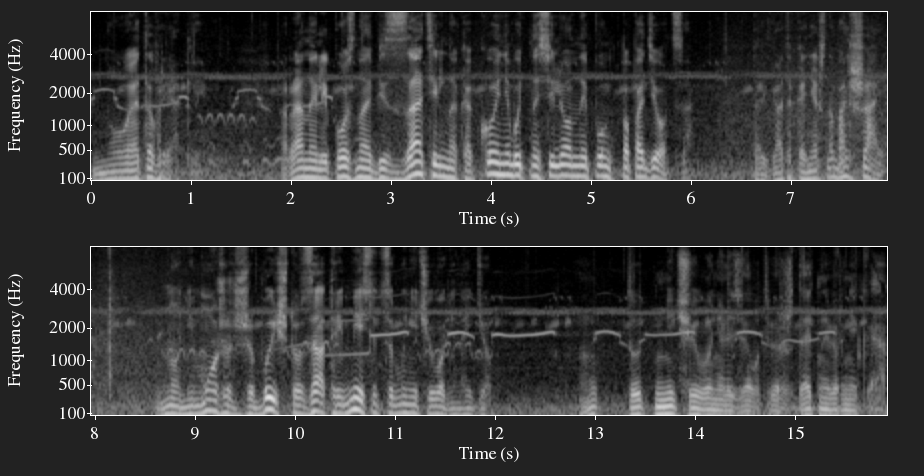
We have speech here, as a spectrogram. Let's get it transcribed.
Ну, это вряд ли. Рано или поздно обязательно какой-нибудь населенный пункт попадется. Тайга-то, конечно, большая. Но не может же быть, что за три месяца мы ничего не найдем. Ну, тут ничего нельзя утверждать наверняка.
